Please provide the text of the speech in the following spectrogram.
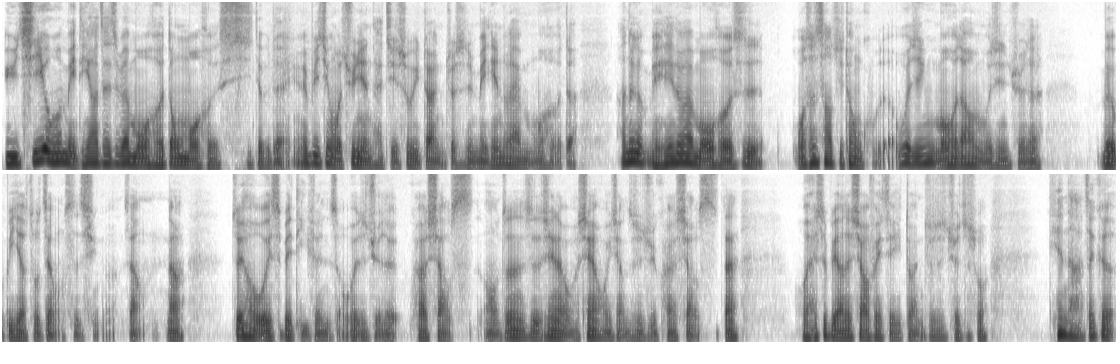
与其我们每天要在这边磨合东磨合西，对不对？因为毕竟我去年才结束一段，就是每天都在磨合的。啊，那个每天都在磨合是，我是超级痛苦的。我已经磨合到，我已经觉得没有必要做这种事情了。这样，那。最后我也是被提分手，我也是觉得快要笑死哦！真的是现在，我现在回想，就是觉得快要笑死。但我还是不要再消费这一段，就是觉得说，天哪，这个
